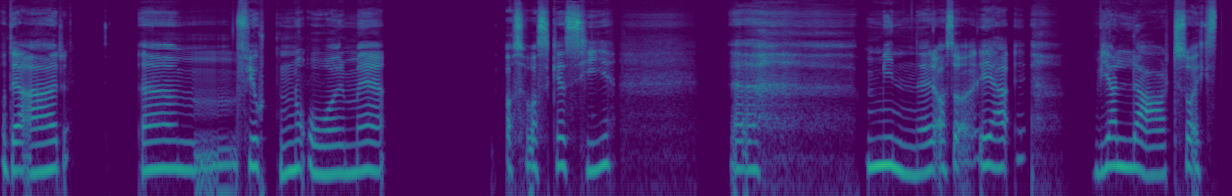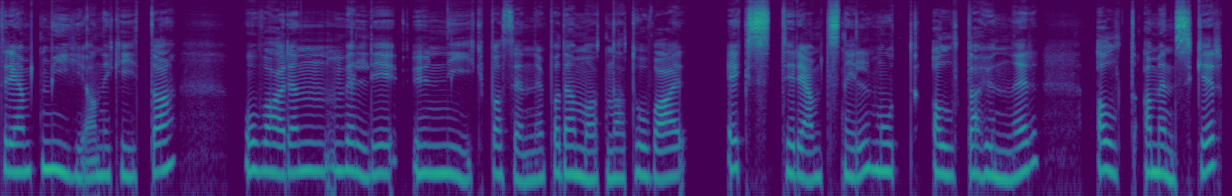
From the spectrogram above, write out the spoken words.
Og det er um, 14 år med Altså, hva skal jeg si uh, Minner Altså, jeg Vi har lært så ekstremt mye av Nikita. Hun var en veldig unik Basenji på den måten at hun var ekstremt snill mot alt av hunder, alt av mennesker.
